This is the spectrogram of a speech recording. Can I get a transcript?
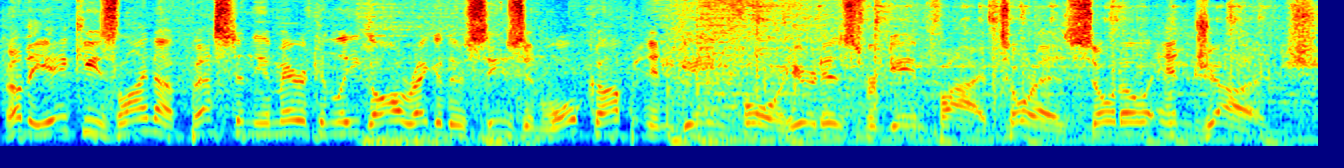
Well, the Yankees lineup best in the American League all regular season woke up in game four. Here it is for game five. Torres, Soto, and Judge.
